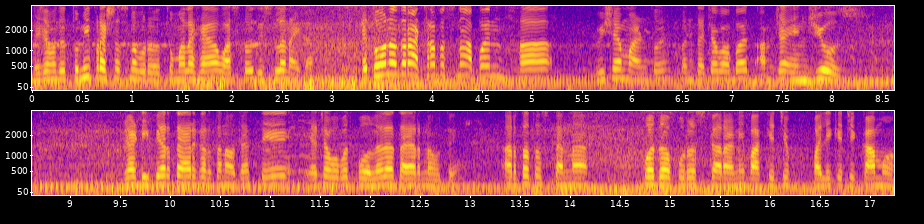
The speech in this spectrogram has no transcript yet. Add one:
ज्याच्यामध्ये तुम्ही प्रशासनाबरोबर तुम्हाला ह्या वास्तव दिसलं नाही का? हे दोन हजार अठरापासनं आपण हा विषय मांडतो आहे पण त्याच्याबाबत आमच्या एन जी ओज ज्या डी पी आर तयार करताना होत्या ते याच्याबाबत बोलायला तयार नव्हते. अर्थातच त्यांना पदं पुरस्कार आणि बाकीचे पालिकेची कामं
